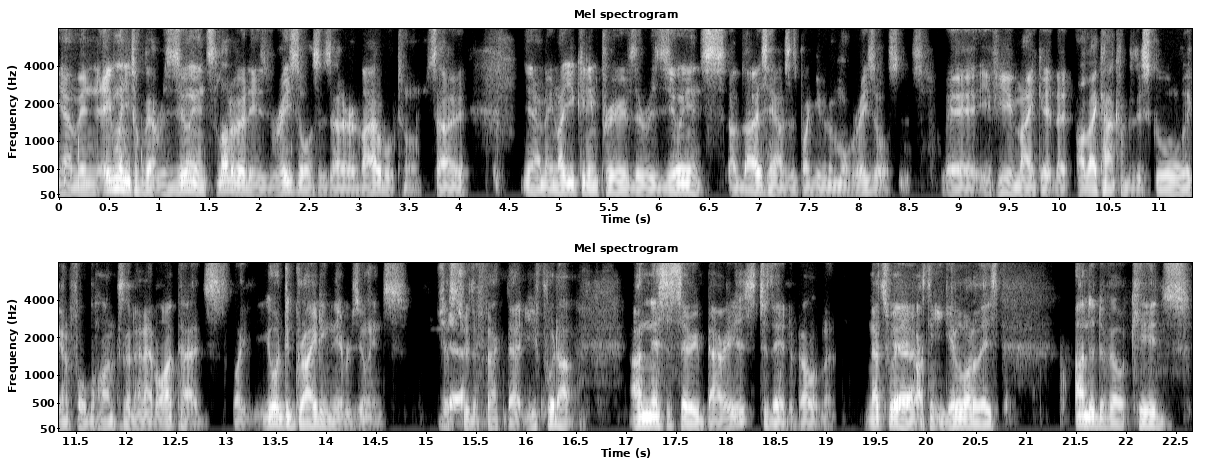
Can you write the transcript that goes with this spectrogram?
know, I mean, even when you talk about resilience, a lot of it is resources that are available to them. So, you know, I mean, like you can improve the resilience of those houses by giving them more resources. Where if you make it that, oh, they can't come to the school, they're going to fall behind because they don't have iPads, like you're degrading their resilience just yeah. through the fact that you've put up unnecessary barriers to their development. And that's where yeah. I think you get a lot of these underdeveloped kids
